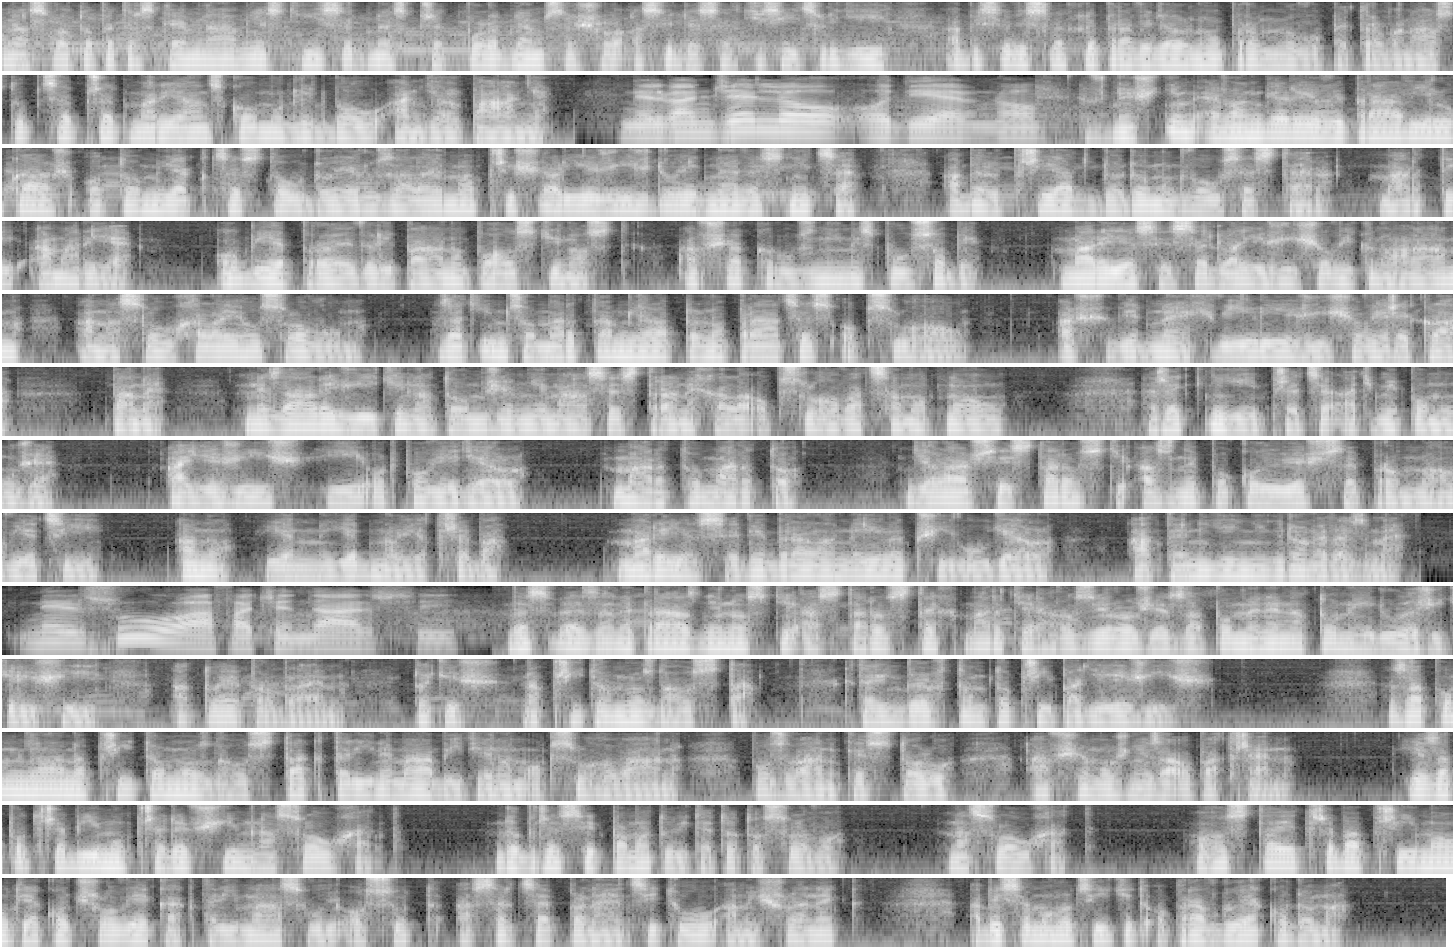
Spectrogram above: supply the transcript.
Na svatopetrském náměstí se dnes předpolednem sešlo asi 10 tisíc lidí, aby si vyslechli pravidelnou promluvu Petrova nástupce před mariánskou modlitbou Anděl Páně. V dnešním evangeliu vypráví Lukáš o tom, jak cestou do Jeruzaléma přišel Ježíš do jedné vesnice a byl přijat do domu dvou sester, Marty a Marie. Obě projevili pánu pohostinnost, avšak různými způsoby – Marie si sedla Ježíšovi k nohám a naslouchala jeho slovům, zatímco Marta měla plno práce s obsluhou. Až v jedné chvíli Ježíšovi řekla, pane, nezáleží ti na tom, že mě má sestra nechala obsluhovat samotnou? Řekni jí přece, ať mi pomůže. A Ježíš jí odpověděl, Marto, Marto, děláš si starosti a znepokojuješ se pro mnoho věcí. Ano, jen jedno je třeba. Marie si vybrala nejlepší úděl – a ten ji nikdo nevezme. Ve své zaneprázdněnosti a starostech Martě hrozilo, že zapomene na to nejdůležitější, a to je problém, totiž na přítomnost hosta, kterým byl v tomto případě Ježíš. Zapomněla na přítomnost hosta, který nemá být jenom obsluhován, pozván ke stolu a všemožně zaopatřen. Je zapotřebí mu především naslouchat. Dobře si pamatujte toto slovo. Naslouchat – Hosta je třeba přijmout jako člověka, který má svůj osud a srdce plné citů a myšlenek, aby se mohl cítit opravdu jako doma.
